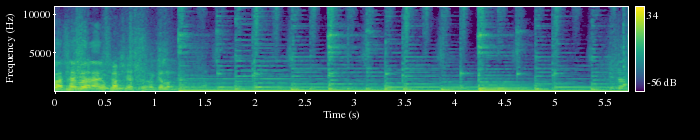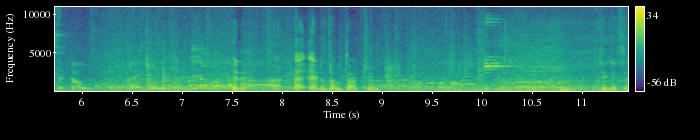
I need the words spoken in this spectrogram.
বাসায় বাসায় গেলাম। এটা তাহলে তো একটু ঠিক আছে।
